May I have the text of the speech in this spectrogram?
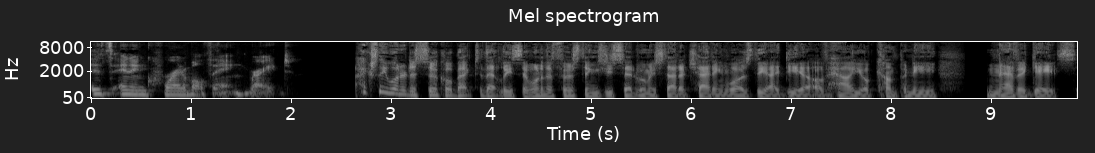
it's an incredible thing, right? I actually wanted to circle back to that, Lisa. One of the first things you said when we started chatting was the idea of how your company navigates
